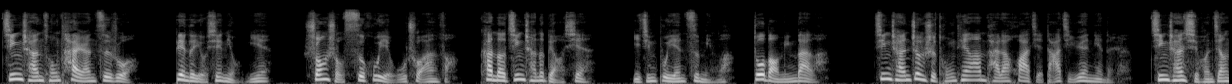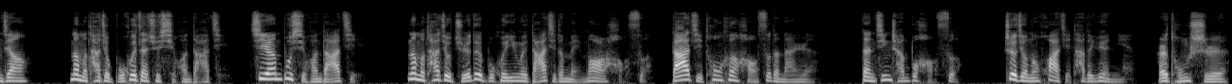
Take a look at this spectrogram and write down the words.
金蝉从泰然自若变得有些扭捏，双手似乎也无处安放。看到金蝉的表现，已经不言自明了。多宝明白了，金蝉正是同天安排来化解妲己怨念的人。金蝉喜欢江江，那么他就不会再去喜欢妲己。既然不喜欢妲己，那么他就绝对不会因为妲己的美貌而好色。妲己痛恨好色的男人，但金蝉不好色，这就能化解他的怨念。而同时，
